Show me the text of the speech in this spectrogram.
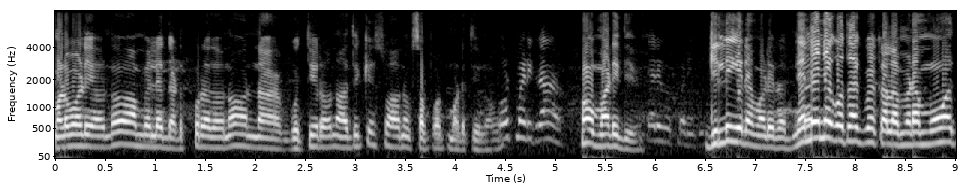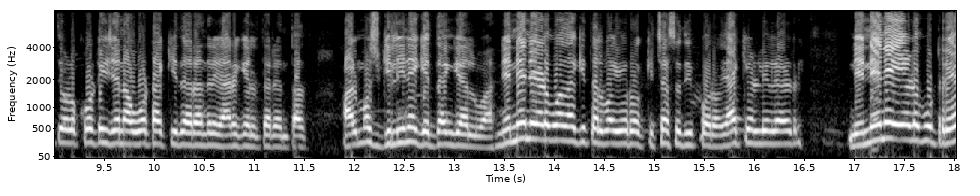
ಮಳವಳ್ಳಿ ಅವನು ಆಮೇಲೆ ದಡ್ಪುರದವನು ಅವ್ನ ಗೊತ್ತಿರೋನು ಅದಕ್ಕೆ ಸೊ ಅವನಿಗೆ ಸಪೋರ್ಟ್ ಮಾಡ್ತೀವಿ ನಾವು. ವೋಟ್ ಮಾಡಿದ್ರಾ? ಹ್ಞೂ ಮಾಡಿದ್ದೀವಿ. ಯಾರಿಗೆ ವೋಟ್ ಮಾಡಿದ್ರಿ? ಗಿಲ್ಲಿಗೆನೆ ಮಾಡಿರೋದು. ನಿನ್ನೆನೆ ಗೊತ್ತಾಗ್ಬೇಕಲ್ಲ ಮೇಡಮ್ ಮೂವತ್ತೇಳು ಕೋಟಿ ಜನ ಓಟ್ ಹಾಕಿದ್ದಾರೆ ಅಂದ್ರೆ ಯಾರು ಗೆಲ್ತಾರೆ ಅಂತ. ಆಲ್ಮೋಸ್ಟ್ ಗಿಲ್ಲಿನೇ ಗೆದ್ದಂಗೆ ಅಲ್ವಾ? ನಿನ್ನೆ ಹೇಳ್ಬೋದಾಗಿತ್ತಲ್ವಾ ಇವರು ಕಿಚ್ಚ ಸುದೀಪ್ ಅವರು? ಯಾಕೆ ಹೇಳಲಿಲ್ಲ ಹೇಳ್ರಿ? ನಿನ್ನೆನೆ ಹೇಳ್ಬಿಟ್ರೆ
